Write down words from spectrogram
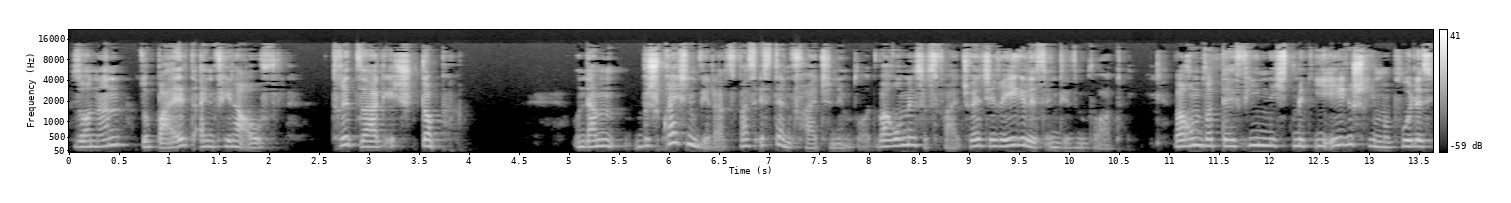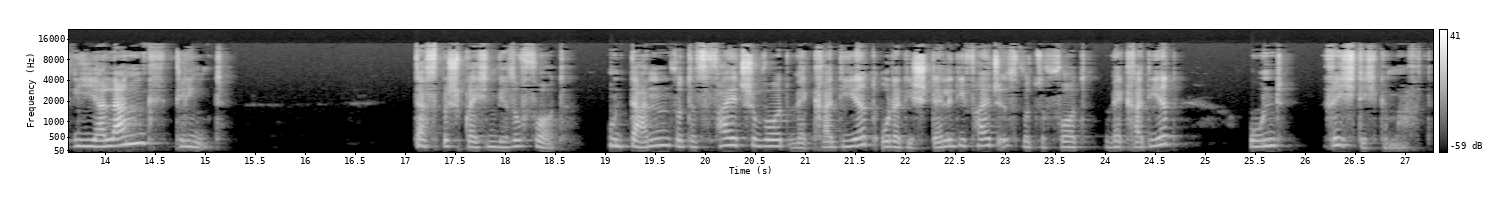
sondern sobald ein Fehler auftritt, sage ich Stopp. Und dann besprechen wir das. Was ist denn falsch in dem Wort? Warum ist es falsch? Welche Regel ist in diesem Wort? Warum wird Delfin nicht mit IE geschrieben, obwohl das I ja lang klingt? Das besprechen wir sofort. Und dann wird das falsche Wort wegradiert oder die Stelle, die falsch ist, wird sofort wegradiert und richtig gemacht.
